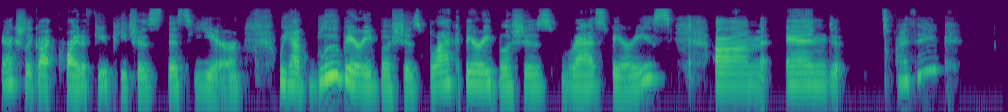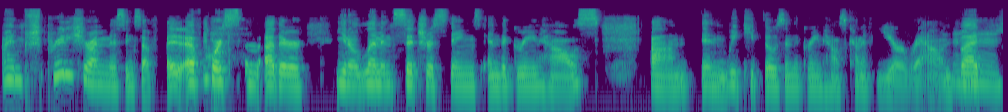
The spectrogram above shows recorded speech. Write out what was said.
we actually got quite a few peaches this year. We have blueberry bushes, blackberry bushes, raspberries. Um, and I think. I'm pretty sure I'm missing stuff. Uh, Of course, some other, you know, lemon citrus things in the greenhouse. Um, and we keep those in the greenhouse kind of year round. But Mhm.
